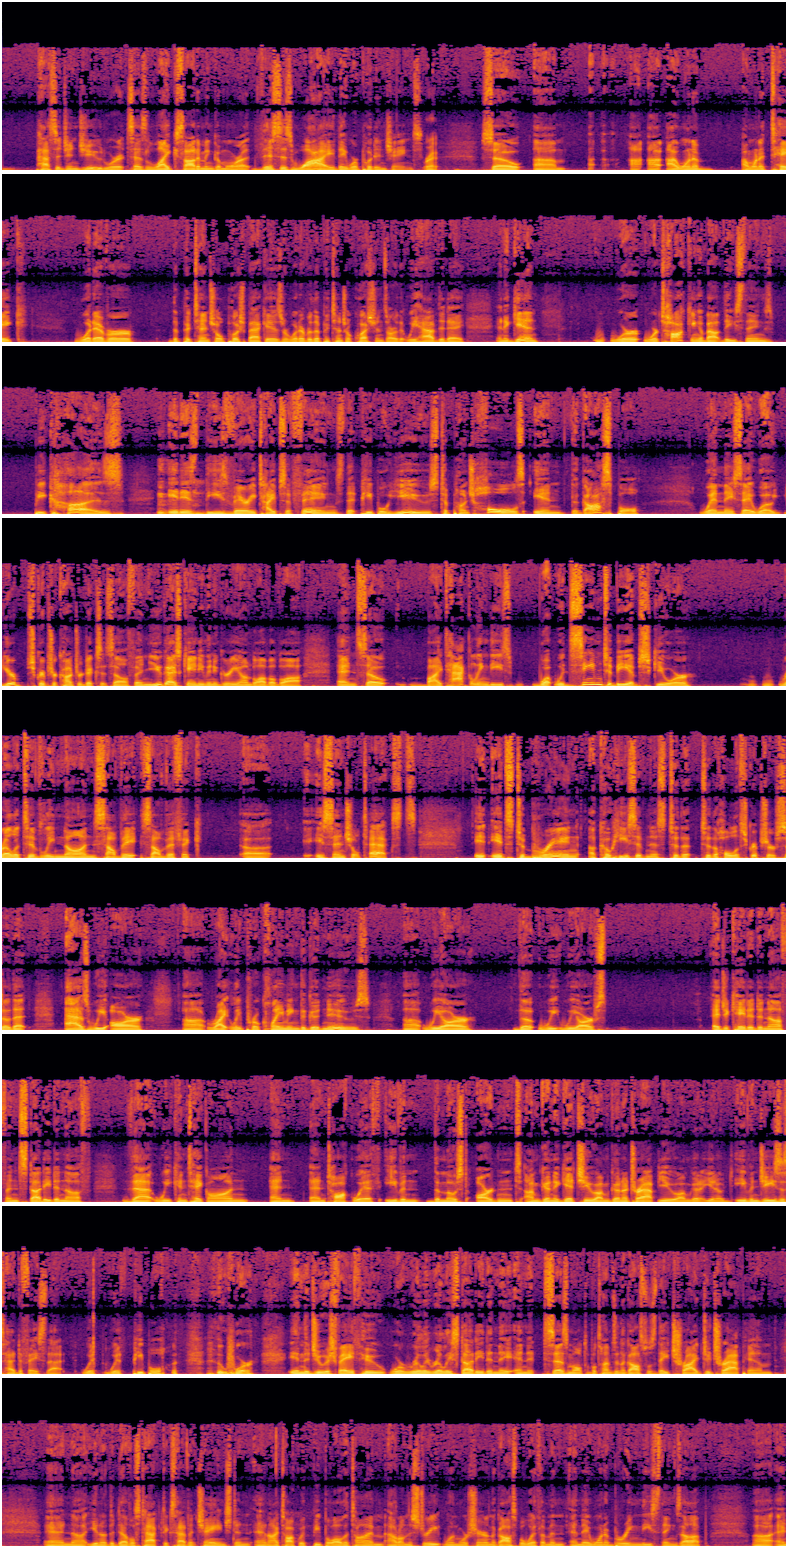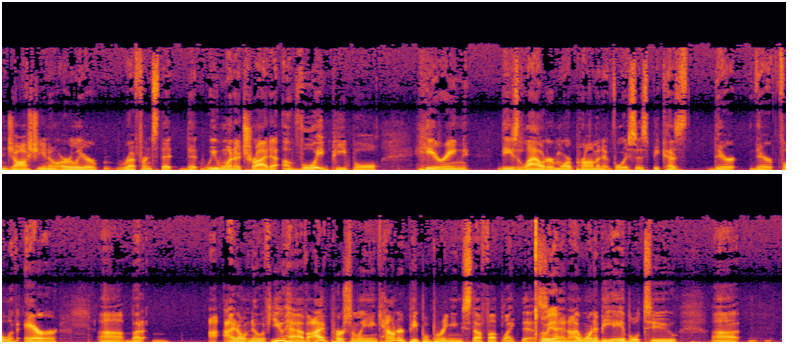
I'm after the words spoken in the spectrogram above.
passage in Jude where it says, like Sodom and Gomorrah, this is why they were put in chains. Right. So um, I want to I want to take whatever the potential pushback is or whatever the potential questions are that we have today. And again, we're we're talking about these things because it is these very types of things that people use to punch holes in the gospel when they say, well, your scripture contradicts itself and you guys can't even agree on blah, blah, blah. And so by tackling these, what would seem to be obscure, relatively non salvific uh, essential texts, it, it's to bring a cohesiveness to the to the whole of Scripture, so that as we are uh, rightly proclaiming the good news, uh, we are the we we are educated enough and studied enough that we can take on and and talk with even the most ardent I'm going to get you I'm going to trap you I'm going to you know even Jesus had to face that with with people who were in the Jewish faith who were really really studied. And they and it says multiple times in the gospels they tried to trap him and uh, you know the devil's tactics haven't changed and and I talk with people all the time out on the street when we're sharing the gospel with them and and they want to bring these things up uh, and Josh you know earlier referenced that that we want to try to avoid people hearing these louder more prominent voices because they're they're full of error uh, but I don't know if you have. I've personally encountered people bringing stuff up like this. Oh yeah, and I want to be able to uh,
